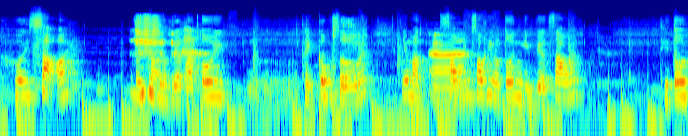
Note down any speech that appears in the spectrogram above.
hơi sợ ấy hơi sợ được việc là tôi thành công sớm ấy. Nhưng mà À. sau sau khi mà tôi nghỉ việc xong ấy thì tôi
